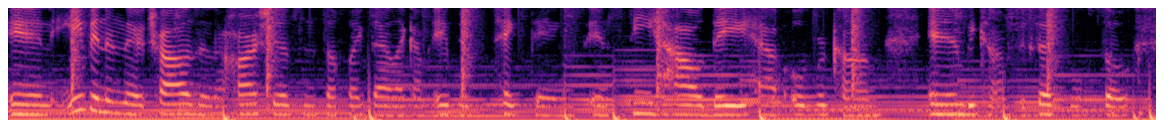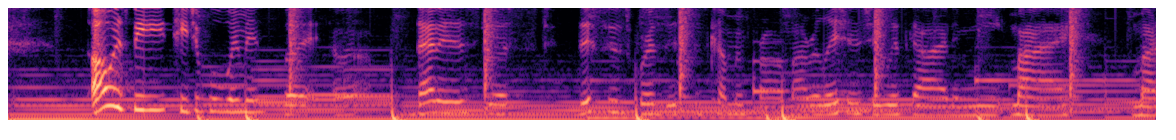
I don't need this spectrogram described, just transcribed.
And even in their trials and their hardships and stuff like that, like I'm able to take things and see how they have overcome and become successful. So always be teachable women, but uh, that is just this is where this is coming from. My relationship with god and me my my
